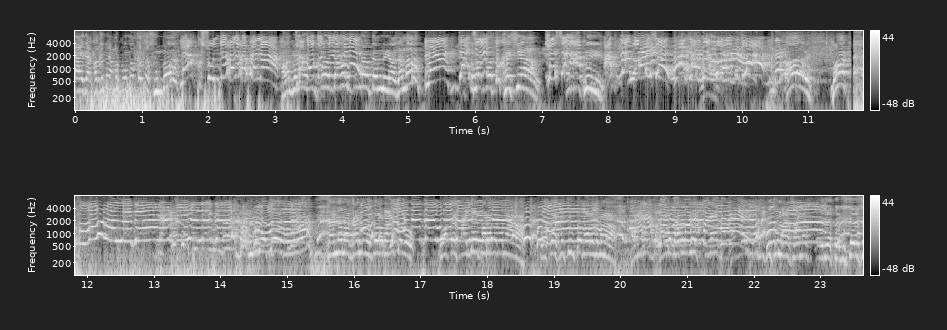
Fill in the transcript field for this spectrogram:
নাই দেখো তুমি আমার বৌমা কত সুন্দর এক সুন্দর হলে হবে না আমার বৌমা যেমন তেমনি জানো হ্যাঁ তোমার কত খেসিয়াল খেসা কি? আপনার আপনার বয়স হয়। ওই বক ঠিক আছে বাবা কান্না না কান্না না চলো বাড়ি চলো ওকে কাজে পারা যাবে না ওকে কিছু তো পারা যাবে না আমার আমার ঘরে অনেক তোমার কিছু না এরিয়াতে বুঝতে পেরেছ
